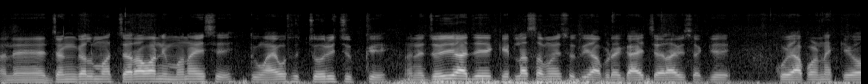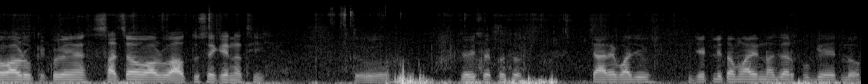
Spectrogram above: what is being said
અને જંગલમાં ચરાવવાની મનાઈ છે. તો હું આવ્યો છું ચોરી ચૂપકે. અને જોઈએ આજે કેટલા સમય સુધી આપણે ગાય ચરાવી શકીએ. કોઈ આપણને કહેવાવાળું કે કોઈ સાચવવાવાળું આવતું છે કે નથી. તો જોઈ શકો છો. ચારે બાજુ જેટલી તમારી નજર ફૂગે એટલો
